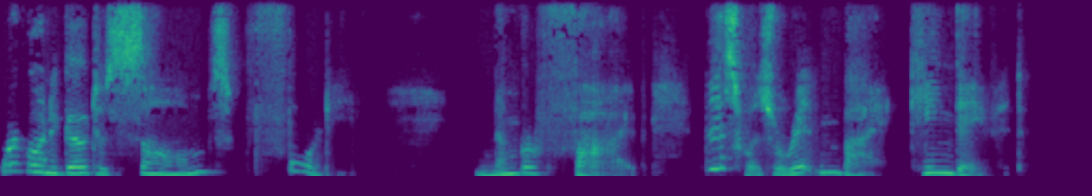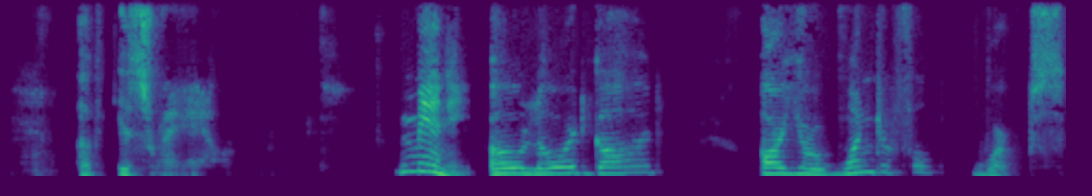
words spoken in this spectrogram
We're going to go to Psalms 40, number 5. This was written by King David of Israel. Many, O Lord God, are your wonderful works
